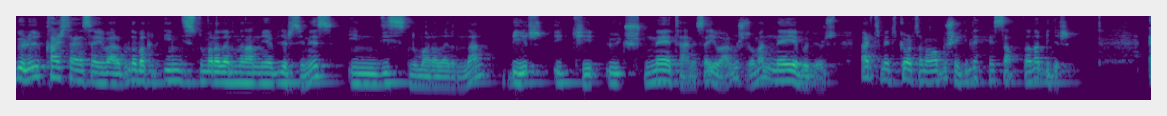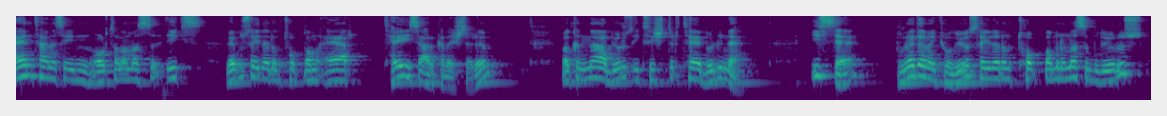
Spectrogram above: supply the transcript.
bölü kaç tane sayı var burada? Bakın indis numaralarından anlayabilirsiniz. İndis numaralarından 1, 2, 3 n tane sayı varmış. O zaman n'ye bölüyoruz. Aritmetik ortalama bu şekilde hesaplanabilir. n tane sayının ortalaması x ve bu sayıların toplamı eğer t ise arkadaşlarım bakın ne yapıyoruz? X eşittir t bölü ne? İse bu ne demek oluyor? Sayıların toplamını nasıl buluyoruz?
